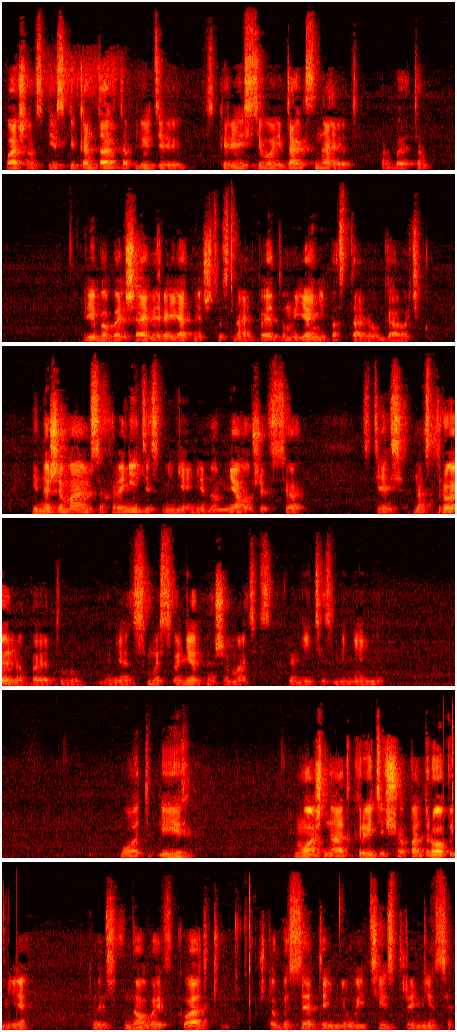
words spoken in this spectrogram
в вашем списке контактов люди, скорее всего, и так знают об этом. Либо большая вероятность, что знают, поэтому я не поставил галочку. И нажимаем «Сохранить изменения». Но у меня уже все здесь настроено, поэтому мне смысла нет нажимать «Сохранить изменения». Вот, и можно открыть еще подробнее, то есть в новой вкладке, чтобы с этой не уйти страницы.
